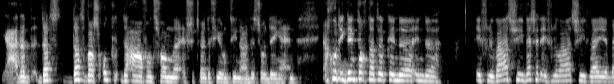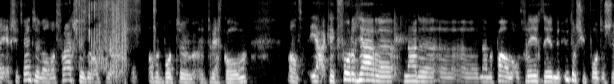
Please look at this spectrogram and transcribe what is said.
Ja, dat, dat, dat was ook de avond van FC Twente Fiorentina, dit soort dingen. En ja, goed, ik denk toch dat ook in de... In de evaluatie, wedstrijdevaluatie bij, bij FC Twente wel wat vraagstukken op, op, op het bord uh, terechtkomen. Want ja, kijk, vorig jaar uh, na, de, uh, na bepaalde ongeregeldheden met Utrecht supporters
